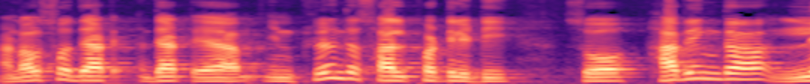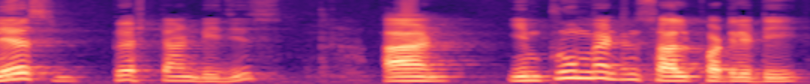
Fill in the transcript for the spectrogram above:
and also that that uh, influence the soil fertility. So, having the less pest and disease and improvement in soil fertility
